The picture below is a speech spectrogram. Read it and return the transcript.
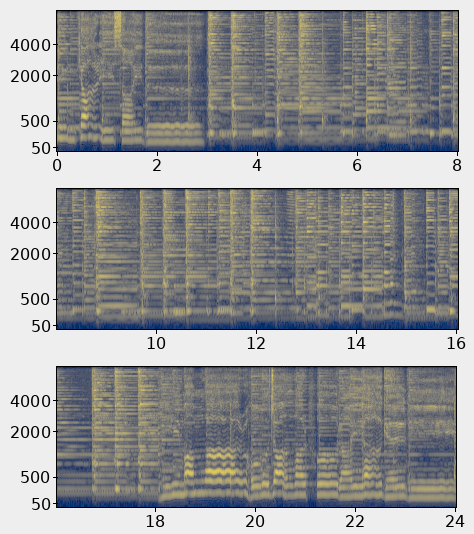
hünkâr İsa'ydı İmamlar, hocalar oraya geldi.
